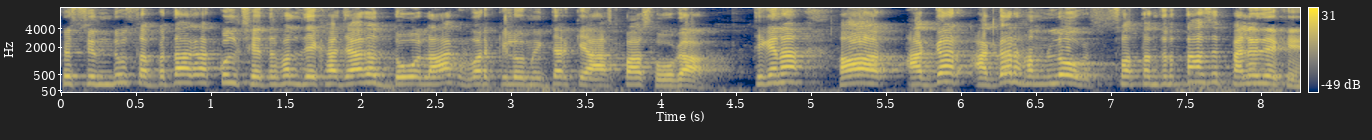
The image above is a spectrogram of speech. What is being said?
तो सिंधु सभ्यता का कुल क्षेत्रफल देखा जाए तो दो लाख वर्ग किलोमीटर के आसपास होगा। ठीक है ना? और अगर अगर हम लोग स्वतंत्रता से पहले देखें,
